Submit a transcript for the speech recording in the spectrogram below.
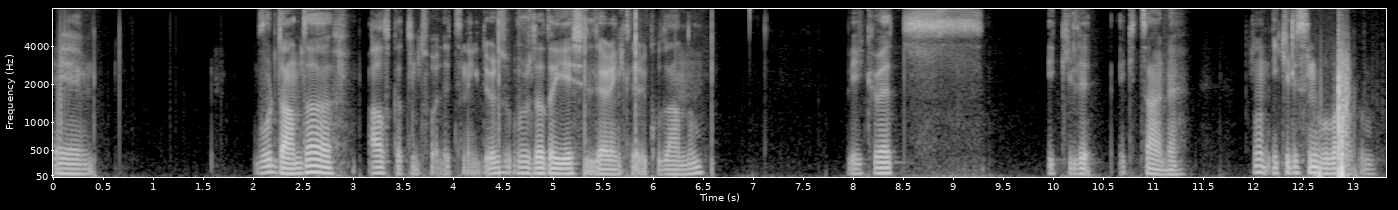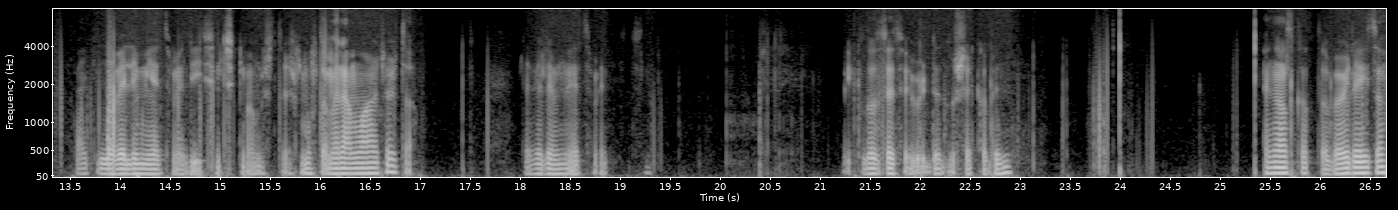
Eee, buradan da alt katın tuvaletine gidiyoruz. Burada da yeşil renkleri kullandım. Bir küvet ikili iki tane. Bunun ikilisini bulamadım. Belki levelim yetmediği için çıkmamıştır. Muhtemelen vardır da. Levelim yetmediği için. Bir klozet ve bir de duşakabin. En alt katta böyleydi.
